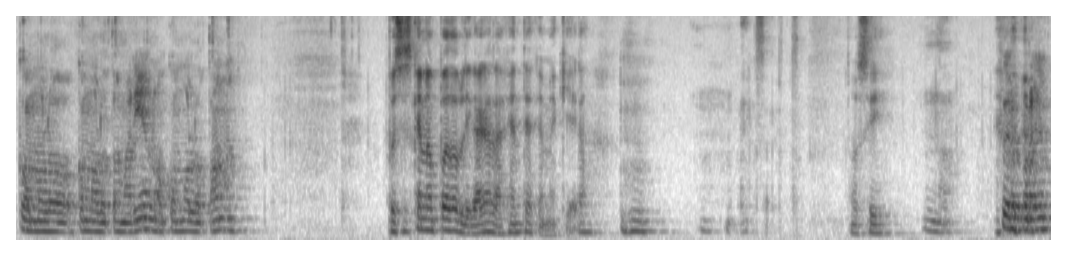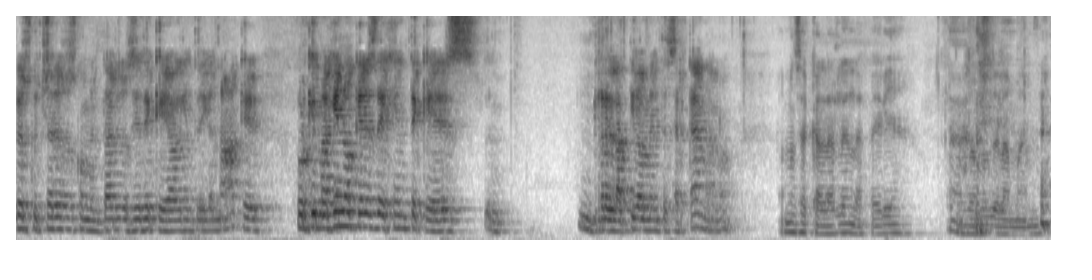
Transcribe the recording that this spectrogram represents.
¿cómo lo, cómo lo tomarían o cómo lo toman? Pues es que no puedo obligar a la gente a que me quiera. Exacto. ¿O sí? No. Pero por ejemplo, escuchar esos comentarios así de que alguien te diga, no, que. Porque imagino que es de gente que es mm, relativamente cercana, ¿no? Vamos a calarle en la feria. Nos vamos de la mano.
